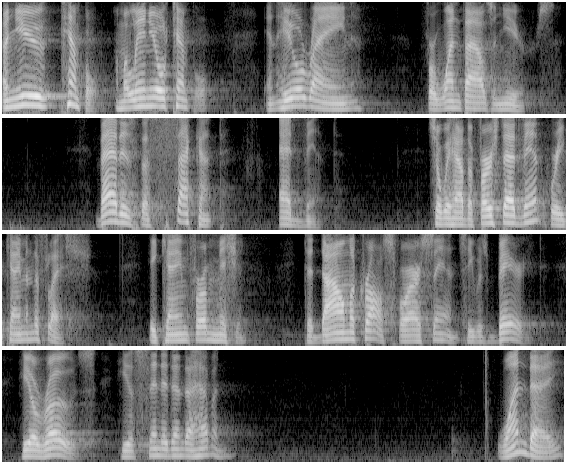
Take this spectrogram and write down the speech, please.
a new temple, a millennial temple, and he'll reign for 1,000 years. That is the second advent. So we have the first advent where he came in the flesh. He came for a mission to die on the cross for our sins. He was buried. He arose. He ascended into heaven. One day,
